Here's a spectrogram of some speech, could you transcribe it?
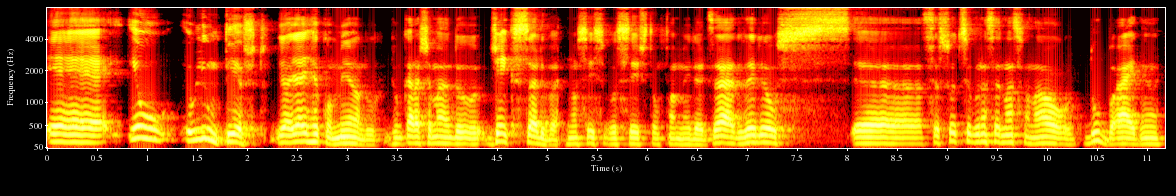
É, eu, eu, li um texto, e aliás recomendo, de um cara chamado Jake Sullivan, não sei se vocês estão familiarizados, ele é o é, assessor de segurança nacional do Biden?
